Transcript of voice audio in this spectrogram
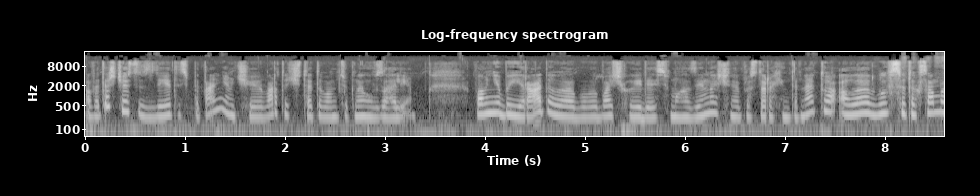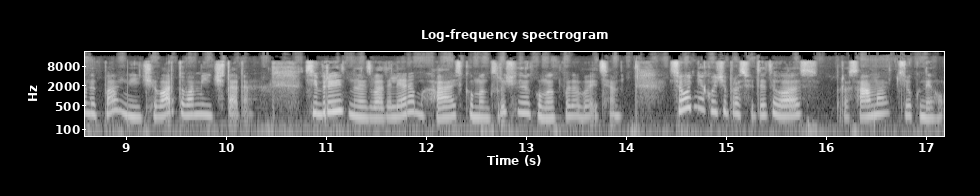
А ви теж часто задаєтесь питанням, чи варто читати вам цю книгу взагалі? Вам ніби її радили, або ви бачили її десь в магазинах чи на просторах інтернету, але ви все так само не впевнені, чи варто вам її читати. Всім привіт! Мене звати Лера Михайсь, комик зручно, комик подобається. Сьогодні я хочу просвітити вас про саме цю книгу.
